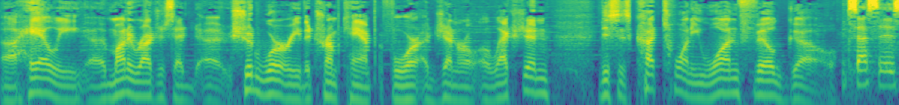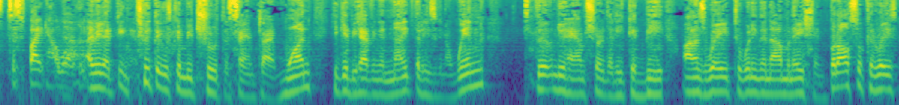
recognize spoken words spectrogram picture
uh, Haley, uh, Manu Raju said, uh, should worry the Trump camp for a general election. This is Cut 21. Phil, go. successes despite how well he I mean, I think two things can be true at the same time. One, he could be having a night that he's going to win the New Hampshire, that he could be on his way to winning the nomination, but also could raise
